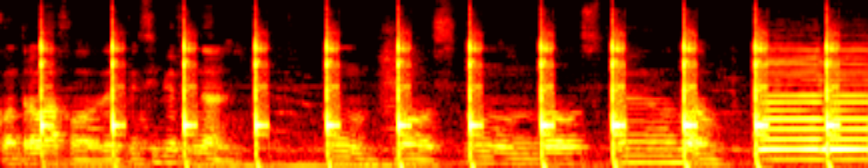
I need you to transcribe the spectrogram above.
contrabajo del principio al final. Un, dos, un, dos, tres, no.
